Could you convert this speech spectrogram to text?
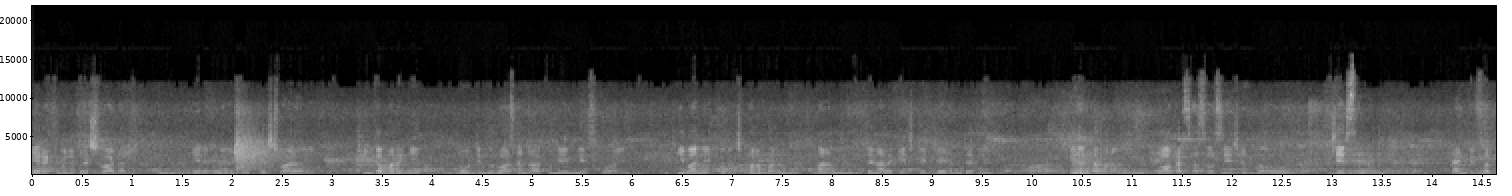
ఏ రకమైన బ్రష్ వాడాలి? ఏ రకమైన టూత్ పేస్ట్ వాడాలి? ఇంకా మనకి నోటి దుర్వాసన రాకుండా ఏం చేసుకోవాలి? ఇవన్నిటి గురించి మనం వాళ్ళు మనం జనాలకు ఎడ్యుకేట్ చేయడం జరిగింది. ఇదంతా మనం వాకర్స్ అసోసియేషన్లో చేస్తున్నాము. Thank you for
